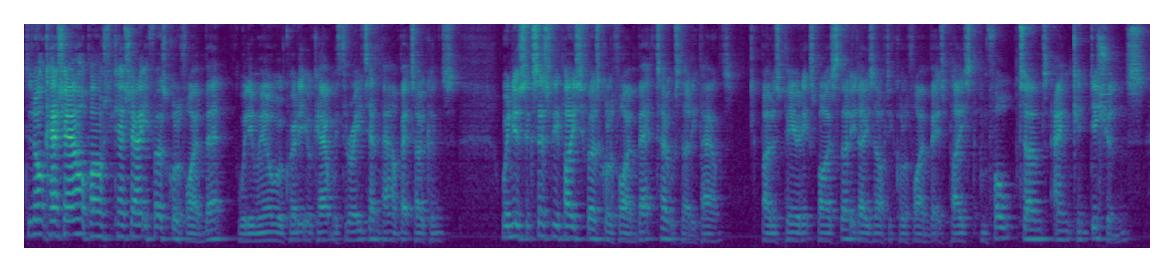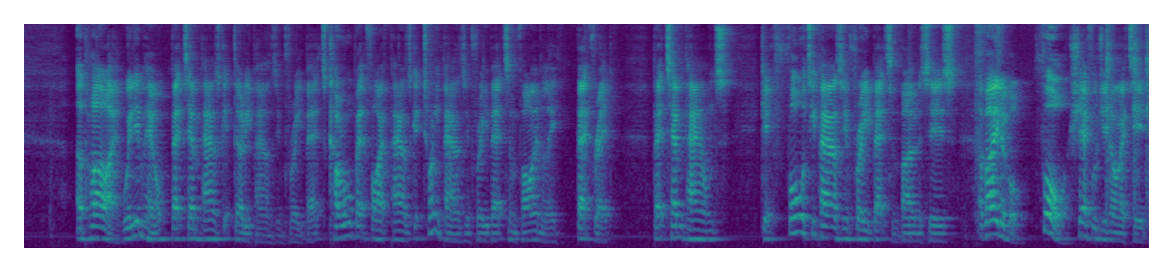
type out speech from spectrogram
Do not cash out or partially cash out your first qualifying bet. William Hill will credit your account with three £10 bet tokens. When you successfully place your first qualifying bet, totals £30. Bonus period expires 30 days after your qualifying bet is placed, and full terms and conditions apply. William Hill, bet £10, get £30 in free bets. Coral, bet £5, get £20 in free bets. And finally, Betfred, bet £10, get £40 in free bets and bonuses. Available for Sheffield United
